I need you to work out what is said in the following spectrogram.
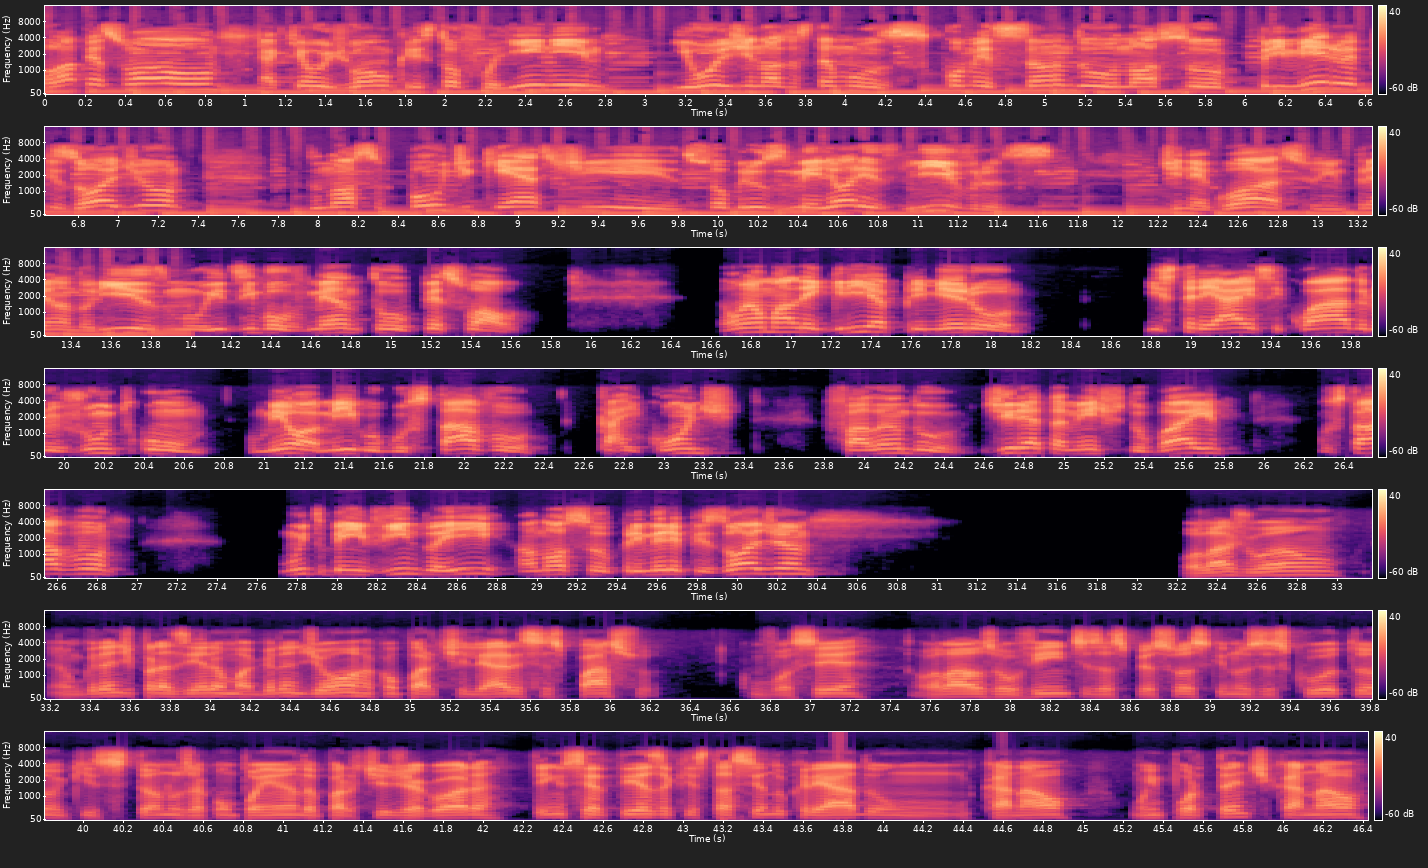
Olá pessoal, aqui é o João Cristofolini e hoje nós estamos começando o nosso primeiro episódio do nosso podcast sobre os melhores livros de negócio, empreendedorismo e desenvolvimento pessoal. Então é uma alegria, primeiro, estrear esse quadro junto com o meu amigo Gustavo Carriconde, falando diretamente do Dubai. Gustavo, muito bem-vindo aí ao nosso primeiro episódio. Olá, João. É um grande prazer, é uma grande honra compartilhar esse espaço com você. Olá aos ouvintes, as pessoas que nos escutam e que estão nos acompanhando a partir de agora. Tenho certeza que está sendo criado um canal, um importante canal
